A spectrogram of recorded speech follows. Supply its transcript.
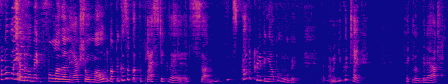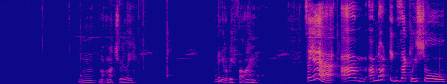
probably a little bit fuller than the actual mold, but because I've got the plastic there, it's um, it's kind of creeping up a little bit. But I mean, you could take take a little bit out. Mm, not much really. I think it'll be fine. So yeah, um, I'm not exactly sure,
